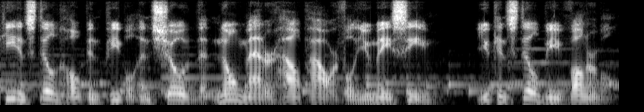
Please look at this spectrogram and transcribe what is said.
He instilled hope in people and showed that no matter how powerful you may seem, you can still be vulnerable.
